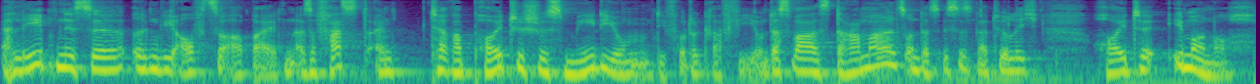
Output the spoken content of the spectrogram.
Erlebnisse irgendwie aufzuarbeiten. Also fast ein therapeutisches Medium, die Fotografie. Und das war es damals und das ist es natürlich heute immer noch.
